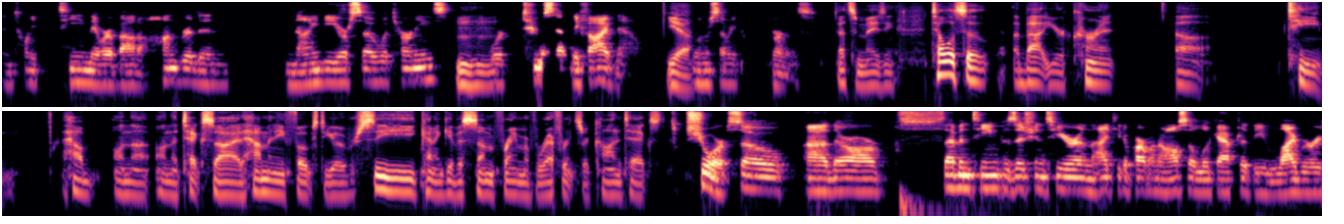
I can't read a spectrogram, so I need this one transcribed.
in 2015, there were about 190 or so attorneys. Mm-hmm. We're 275 now. Yeah. 270 attorneys. That's amazing. Tell us a, about your current uh, team how on the on the tech side how many folks do you oversee? Kind of give us some frame of reference or context. Sure. So uh, there are 17 positions here in the it department. I also look after the library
